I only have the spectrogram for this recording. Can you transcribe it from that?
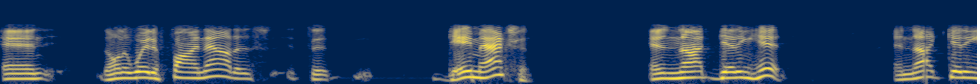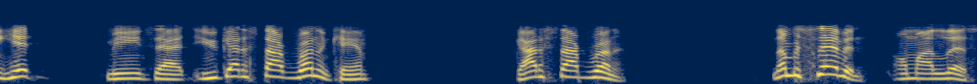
And the only way to find out is to game action and not getting hit. And not getting hit means that you got to stop running, Cam. Got to stop running. Number seven on my list.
